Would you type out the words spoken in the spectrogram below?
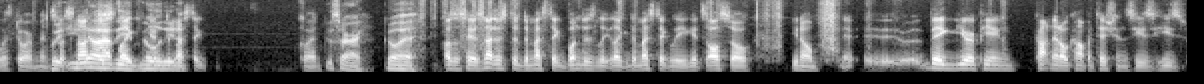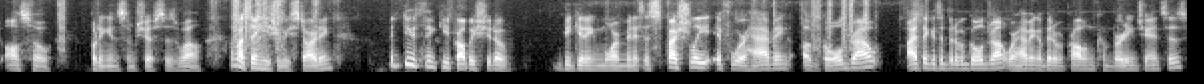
with Dortmund. But So it's you not now have just the like your ability to- domestic. Go ahead. sorry, go ahead. I was gonna say it's not just the domestic Bundesliga, like domestic league. It's also, you know, uh, uh, big European continental competitions. He's he's also putting in some shifts as well. I'm not saying he should be starting. I do think he probably should have be getting more minutes, especially if we're having a goal drought. I think it's a bit of a goal drought. We're having a bit of a problem converting chances.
